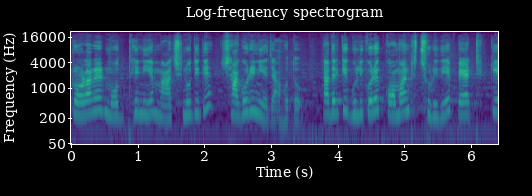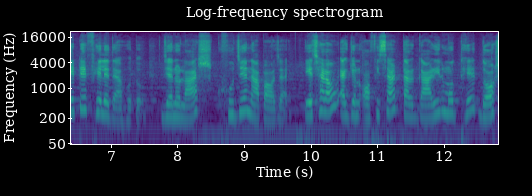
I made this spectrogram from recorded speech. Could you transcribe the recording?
ট্রলারের মধ্যে নিয়ে মাঝ নদীতে সাগরে নিয়ে যাওয়া হতো। তাদেরকে গুলি করে কমান্ড ছুরি দিয়ে পেট কেটে ফেলে দেওয়া হতো, যেন লাশ খুঁজে না পাওয়া যায়। এছাড়াও একজন অফিসার তার গাড়ির মধ্যে দশ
